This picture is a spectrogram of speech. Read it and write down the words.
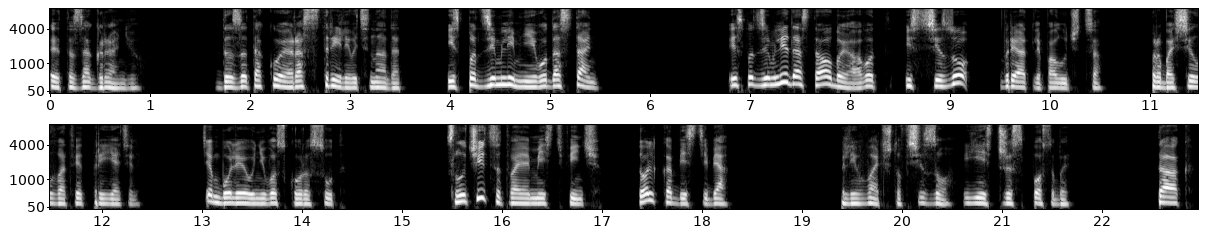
Это за гранью. Да за такое расстреливать надо. Из-под земли мне его достань!» Из-под земли достал бы, а вот из СИЗО вряд ли получится, пробасил в ответ приятель. Тем более у него скоро суд. Случится твоя месть, Финч, только без тебя. Плевать, что в СИЗО, есть же способы. Так,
